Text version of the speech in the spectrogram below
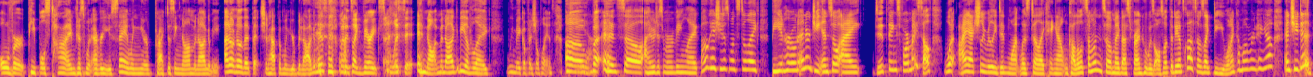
over people's time just whenever you say when you're practicing non-monogamy. I don't know that that should happen when you're monogamous, but it's like very explicit in non-monogamy of like we make official plans. Um Yeah. but and so I just remember being like, okay, she just wants to like be in her own energy. And so I did things for myself. What I actually really did want was to like hang out and cuddle with someone. So my best friend who was also at the dance class, I was like, "Do you want to come over and hang out?" And she did.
